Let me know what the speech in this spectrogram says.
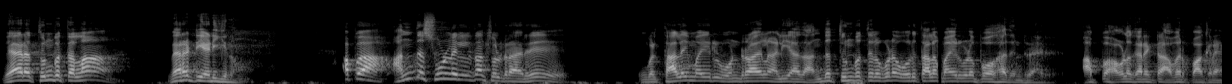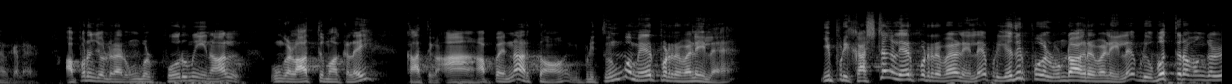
வேற துன்பத்தெல்லாம் விரட்டி அடிக்கணும். அப்போ அந்த சூழ்நிலையில் தான் சொல்கிறாரு உங்கள் தலைமயிரில் ஒன்றாலும் அழியாது. அந்த துன்பத்தில் கூட ஒரு தலைமயிர் கூட போகாதுன்றாரு. அப்போ அவ்வளோ கரெக்டாக அவர் பார்க்குறேன் அப்புறம் சொல்கிறார் உங்கள் பொறுமையினால் உங்கள் ஆத்துமாக்களை காத்துக்கலாம் ஆ அப்போ என்ன அர்த்தம்? இப்படி துன்பம் ஏற்படுற வேலையில் இப்படி கஷ்டங்கள் ஏற்படுற வேலையில் இப்படி எதிர்ப்புகள் உண்டாகிற வேலையில் இப்படி உபத்திரவங்கள்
